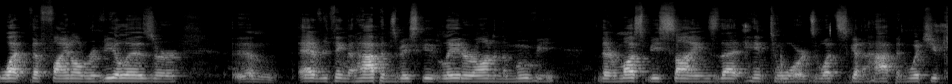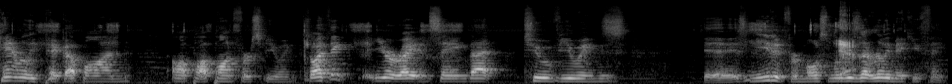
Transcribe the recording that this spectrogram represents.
what the final reveal is or um, everything that happens basically later on in the movie. There must be signs that hint towards what's gonna happen, which you can't really pick up on up- upon first viewing. So I think you're right in saying that two viewings is needed for most movies Yeah. that really make you think,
